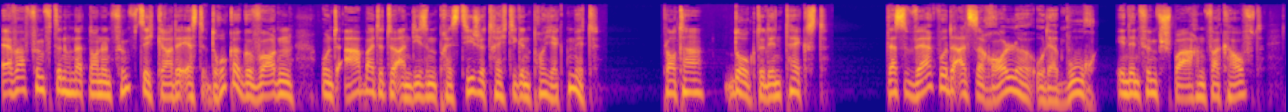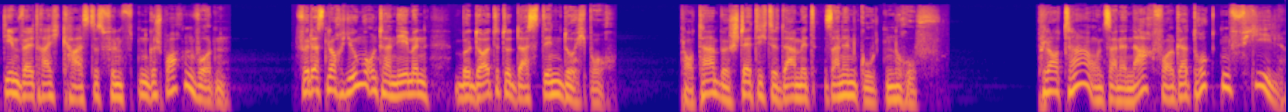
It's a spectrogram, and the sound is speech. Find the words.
Er war 1559 gerade erst Drucker geworden und arbeitete an diesem prestigeträchtigen Projekt mit. Plantin druckte den Text. Das Werk wurde als Rolle oder Buch in den fünf Sprachen verkauft, die im Weltreich Karls V. gesprochen wurden. Für das noch junge Unternehmen bedeutete das den Durchbruch. Plantin bestätigte damit seinen guten Ruf. Plantin und seine Nachfolger druckten viel,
